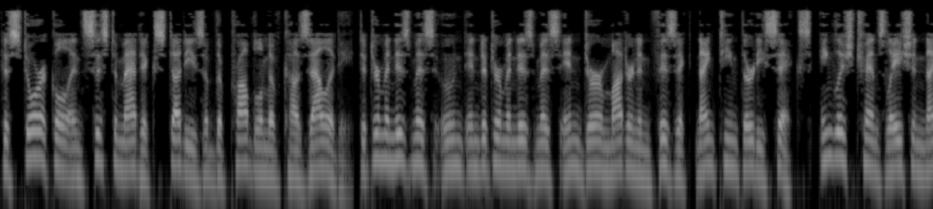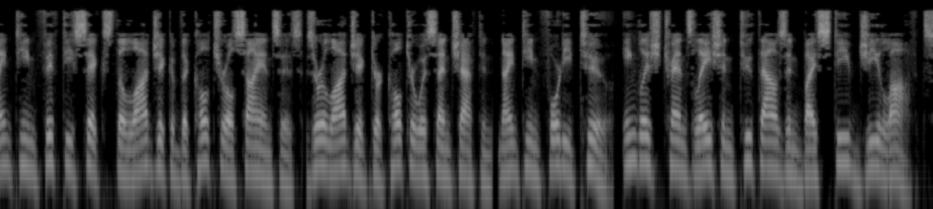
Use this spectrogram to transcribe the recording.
Historical and Systematic Studies of the Problem of Causality Determinismus und Indeterminismus in der modernen Physik 1936, English translation 1956 The Logic of the Cultural Sciences Zur Logik der Kulturwissenschaften 1942, English translation 2000 by Steve G. Lofts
